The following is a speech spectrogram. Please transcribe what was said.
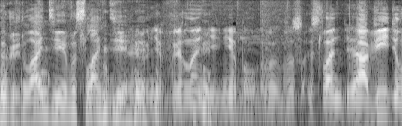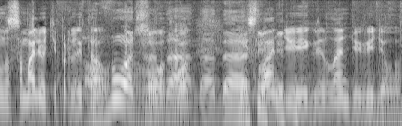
На Гренландии, в Исландии. Нет, в Гренландии не был. В, в Исландии... А, видел, на самолете пролетал. Вот же, да, да, да. Исландию и Гренландию видел.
